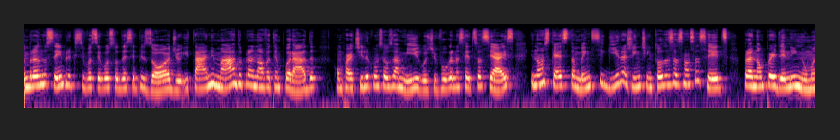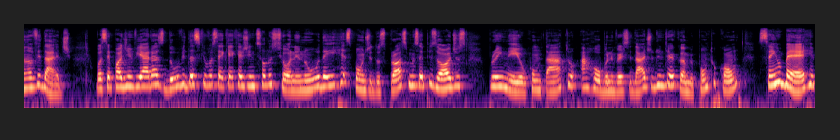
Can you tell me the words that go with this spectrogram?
Lembrando sempre que se você gostou desse episódio e tá animado para a nova temporada, compartilhe com seus amigos, divulga nas redes sociais e não esquece também de seguir a gente em todas as nossas redes para não perder nenhuma novidade. Você pode enviar as dúvidas que você quer que a gente solucione no UDI Responde dos próximos episódios para o e-mail contato arroba universidadedointercâmbio.com sem o BR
